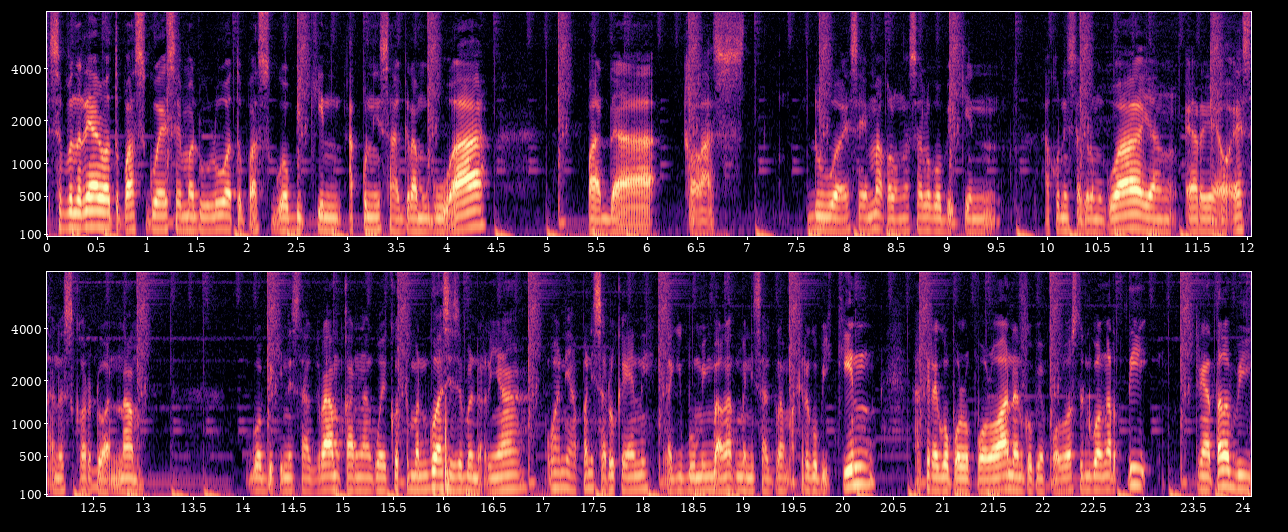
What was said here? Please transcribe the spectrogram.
sebenarnya waktu pas gue SMA dulu waktu pas gue bikin akun Instagram gue pada kelas 2 SMA kalau nggak salah gue bikin akun Instagram gue yang RYOS underscore 26 gue bikin Instagram karena gue ikut temen gue sih sebenarnya. Wah ini apa nih? Seru kayak nih. Lagi booming banget main Instagram. Akhirnya gue bikin akhirnya gue follow followan dan gue punya followers dan gue ngerti. Ternyata lebih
